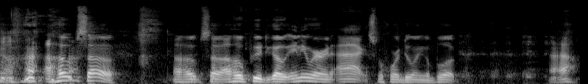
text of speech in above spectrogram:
I hope so. I hope so. I hope you'd go anywhere in Acts before doing a book. Ja,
